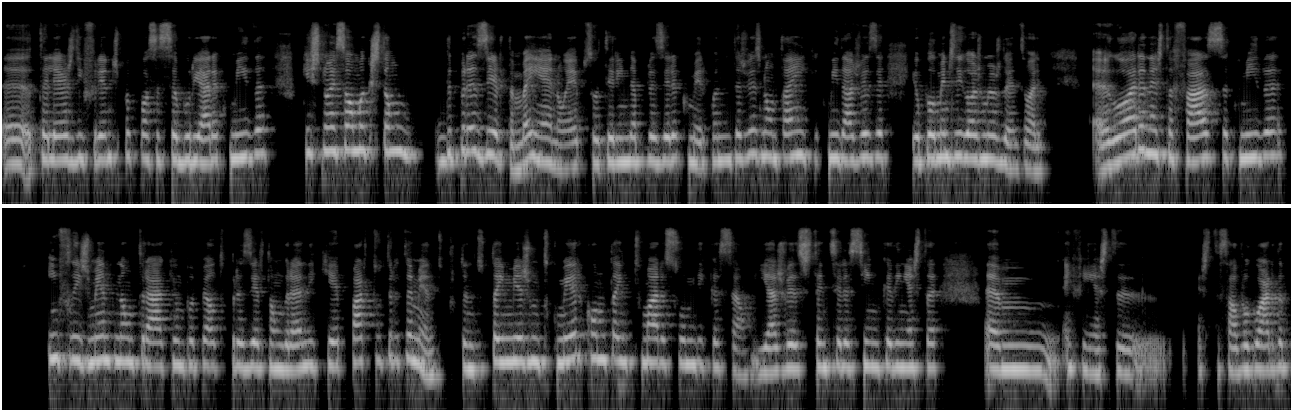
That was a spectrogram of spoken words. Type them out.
uh, talheres diferentes para que possa saborear a comida, porque isto não é só uma questão de prazer, também é, não é? A pessoa ter ainda prazer a comer, quando muitas vezes não tem, e que a comida às vezes, é, eu pelo menos digo aos meus dentes, olha, agora nesta fase a comida infelizmente não terá aqui um papel de prazer tão grande e que é parte do tratamento, portanto tem mesmo de comer como tem de tomar a sua medicação. E às vezes tem de ser assim um bocadinho esta, um, enfim, esta, esta salvaguarda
